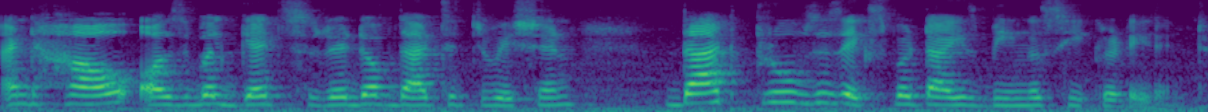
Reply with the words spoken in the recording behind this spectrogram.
and how Ausable gets rid of that situation, that proves his expertise being a secret agent.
